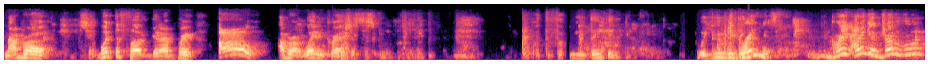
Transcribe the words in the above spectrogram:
and I brought shit, what the fuck did I bring? Oh, I brought Wedding Crashers to school. what the fuck were you thinking? Were you? Greatness, great. I didn't get in trouble for it.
